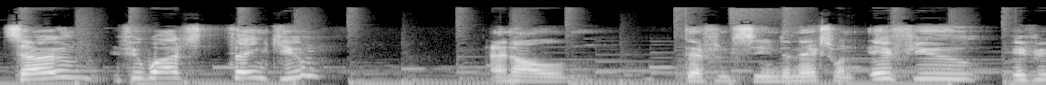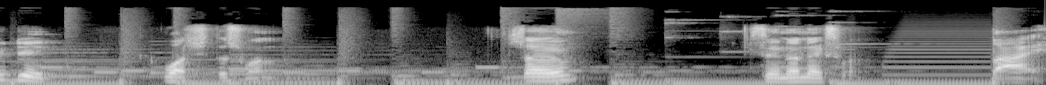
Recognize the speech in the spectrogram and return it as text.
So, if you watched, thank you. And I'll definitely see you in the next one. If you if you did watch this one. So, see you in the next one. Bye.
